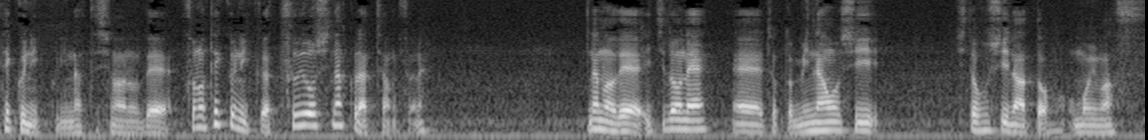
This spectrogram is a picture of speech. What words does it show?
テクニックになってしまうのでそのテクニックが通用しなくなっちゃうんですよね。なので一度ね、えー、ちょっと見直ししてほしいなと思います。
